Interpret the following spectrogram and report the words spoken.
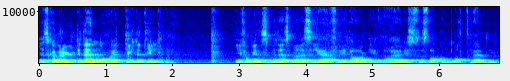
Jeg skal bruke den og et bilde til i forbindelse med det som jeg vil si her, for i dag har jeg lyst til å snakke om nattverden.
